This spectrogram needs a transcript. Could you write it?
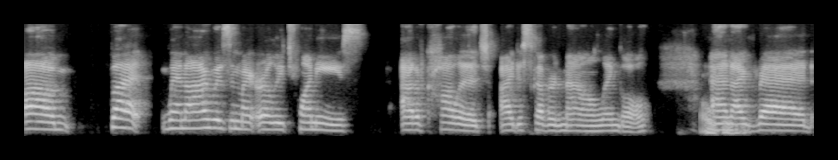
Um, but when I was in my early 20s, out of college, I discovered Madeleine L'Engle and I read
